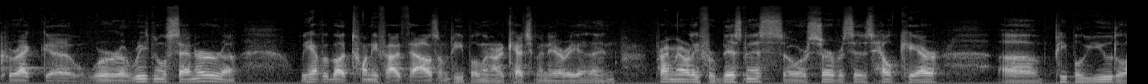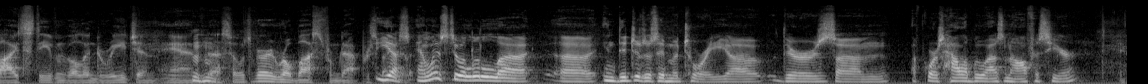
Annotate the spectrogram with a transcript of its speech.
correct. we're a regional center. we have about 25,000 people in our catchment area, and primarily for business or services, healthcare, uh, people utilize Stephenville in the region, and mm-hmm. uh, so it's very robust from that perspective. Yes, and let's do a little uh, uh indigenous inventory. Uh, there's, um, of course, Qalipu has an office here. Yeah.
